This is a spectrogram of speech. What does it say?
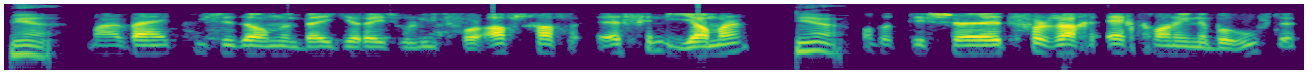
ja, Maar wij kiezen dan een beetje resoluut voor afschaffen. Dat vind ik jammer, ja. want het, is, uh, het voorzag echt gewoon in de behoefte.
